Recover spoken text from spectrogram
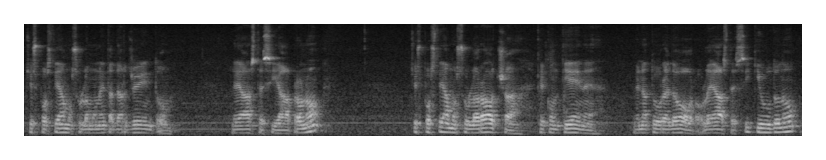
Ci spostiamo sulla moneta d'argento le aste si aprono. Ci spostiamo sulla roccia che contiene venature d'oro le aste si chiudono.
